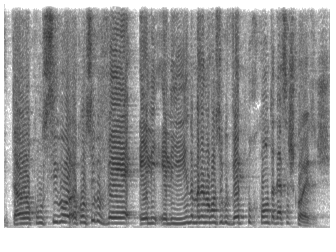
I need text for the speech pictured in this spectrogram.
Então eu consigo, eu consigo ver ele, ele indo, mas eu não consigo ver por conta dessas coisas.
